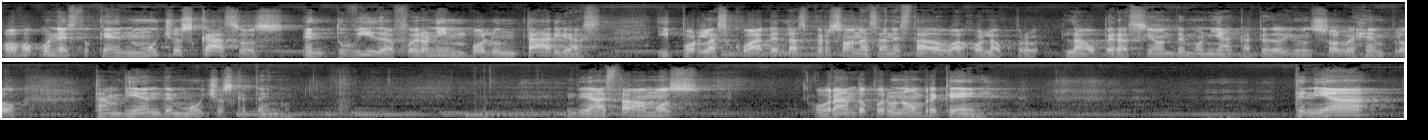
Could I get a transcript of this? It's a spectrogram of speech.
ojo con esto, que en muchos casos en tu vida fueron involuntarias y por las cuales las personas han estado bajo la, operación demoníaca. Te doy un solo ejemplo también de muchos que tengo. Un día estábamos orando por un hombre que tenía,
